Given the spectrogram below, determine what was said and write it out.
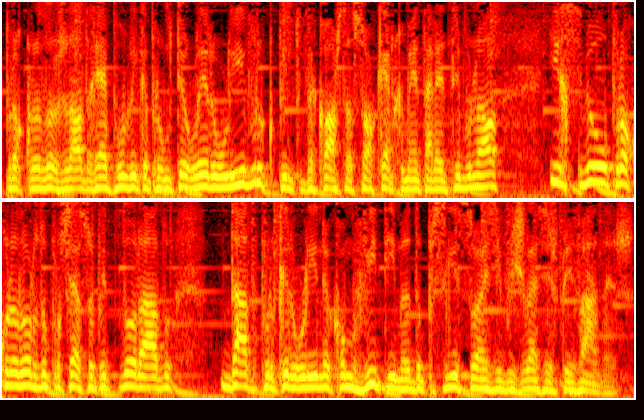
Procurador-Geral da República prometeu ler o livro, que Pinto da Costa só quer comentar em tribunal, e recebeu o Procurador do processo Pinto Dourado, dado por Carolina como vítima de perseguições e vigilâncias privadas.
